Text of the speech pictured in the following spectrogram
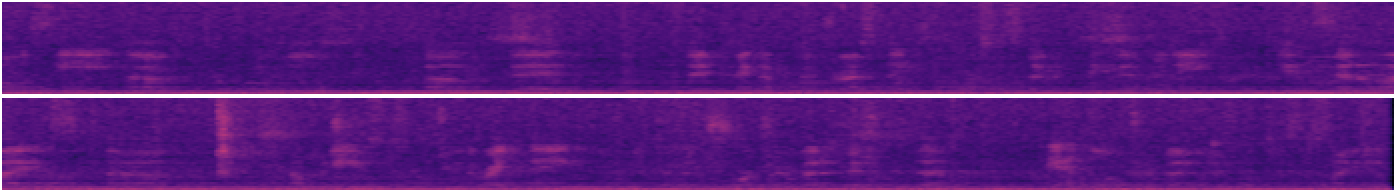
policy um, proposals um, that that kind of address things more systemically that really incentivize um, companies to do the right thing because it's short-term beneficial to them and long-term beneficial to society?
